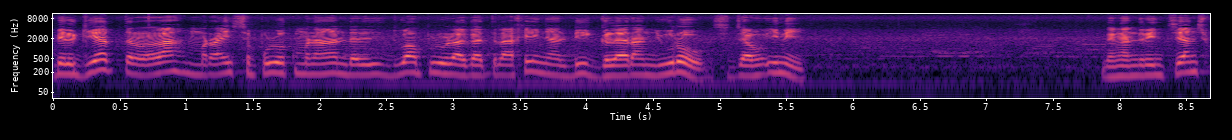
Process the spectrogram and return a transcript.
Belgia telah meraih 10 kemenangan dari 20 laga terakhirnya di gelaran Euro sejauh ini. Dengan rincian 10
